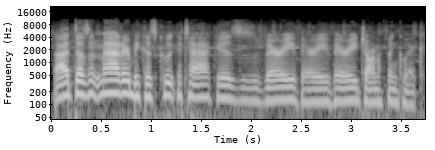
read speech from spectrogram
That doesn't matter because Quick Attack is very, very, very Jonathan Quick.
